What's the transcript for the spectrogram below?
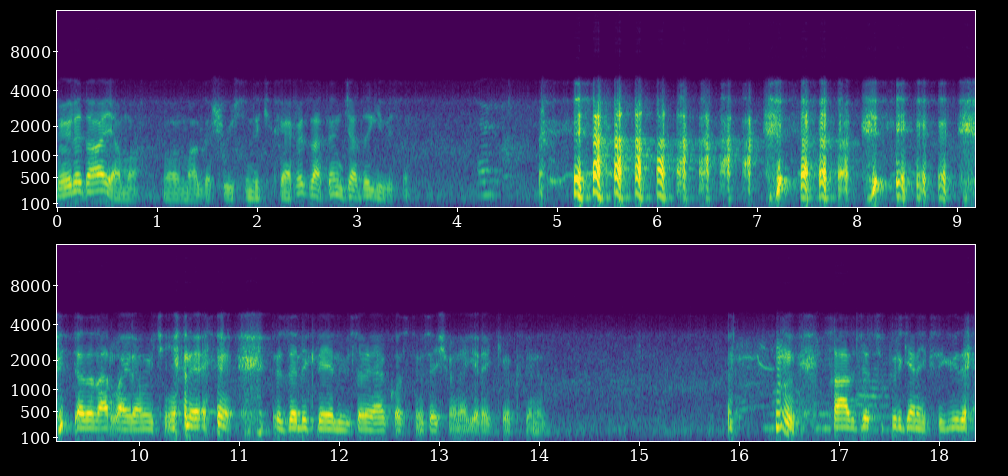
Böyle daha iyi ama normalde şu üstündeki kıyafet zaten cadı gibisin. Evet. Cadılar Bayramı için yani özellikle elbise veya kostüm seçmene gerek yok senin. Sadece süpürgen eksik bir de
